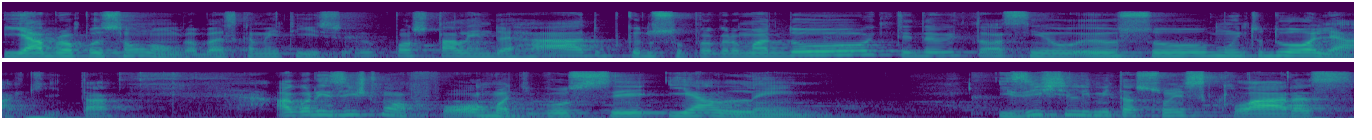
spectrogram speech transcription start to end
e abre uma posição longa, basicamente isso. Eu posso estar lendo errado, porque eu não sou programador, entendeu? Então, assim, eu, eu sou muito do olhar aqui, tá? Agora, existe uma forma de você ir além. Existem limitações claras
